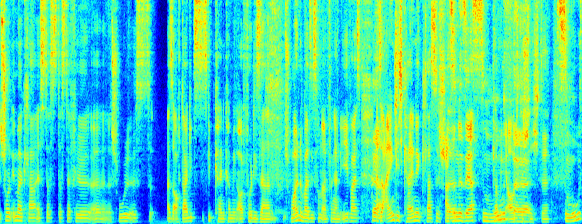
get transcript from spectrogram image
schon immer klar ist, dass, dass der Phil äh, schwul ist. Also auch da gibt es, es gibt kein Coming Out vor dieser Freundin, weil sie es von Anfang an eh weiß. Ja. Also eigentlich keine klassische Also eine sehr smooth, Coming Out Geschichte. smooth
